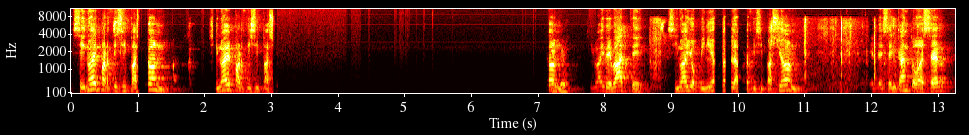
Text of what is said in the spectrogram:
si no hay participación, si no hay participación, si no hay debate, si no hay opinión en la participación, el desencanto va a ser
